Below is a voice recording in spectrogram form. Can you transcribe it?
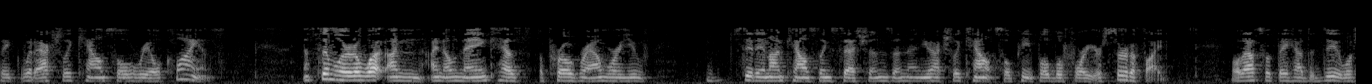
they would actually counsel real clients. And similar to what I'm, I know NANC has a program where you sit in on counseling sessions and then you actually counsel people before you're certified. Well, that's what they had to do. Well,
